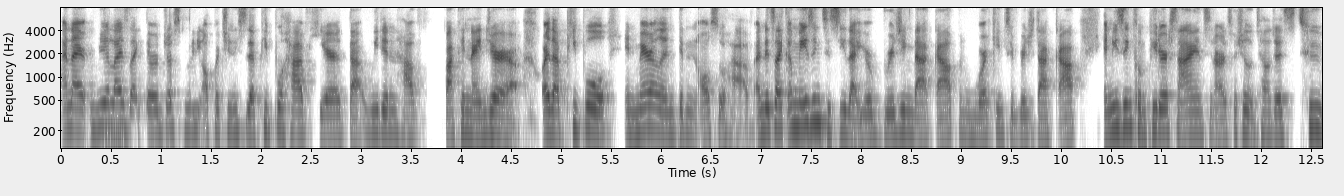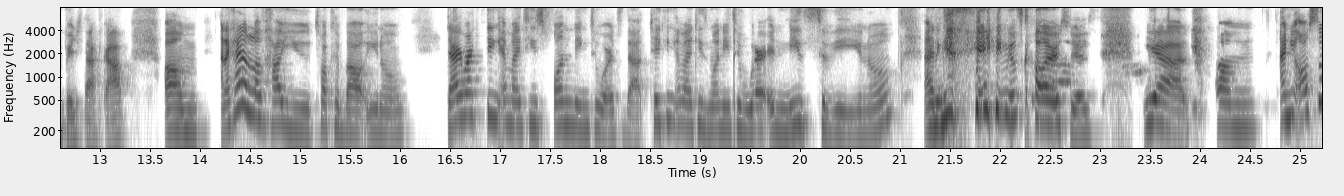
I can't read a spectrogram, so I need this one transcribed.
and i realized like there are just many opportunities that people have here that we didn't have back in nigeria or that people in maryland didn't also have and it's like amazing to see that you're bridging that gap and working to bridge that gap and using computer science and artificial intelligence to bridge that gap um and i kind of love how you talk about you know directing MIT's funding towards that, taking MIT's money to where it needs to be, you know, and getting the scholarships. Yeah. Um, and you also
